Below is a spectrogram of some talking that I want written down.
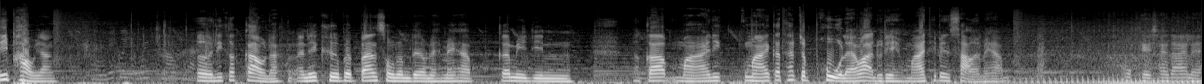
นี่เผายังอันนี้ก็ยังไม่เผาค่ะเออนี่ก็เก่านะ อันนี้คือเป็นบ้านทรงเดิมๆเลยเห็นไหมครับ ก็มีดิน แล้วก็ไม้นี่ไม้ก็แทบจะผุแล้วอะดูดิไม้ที่เป็นเสาเห็นไหมครับ โอเคใช้ได้เลย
